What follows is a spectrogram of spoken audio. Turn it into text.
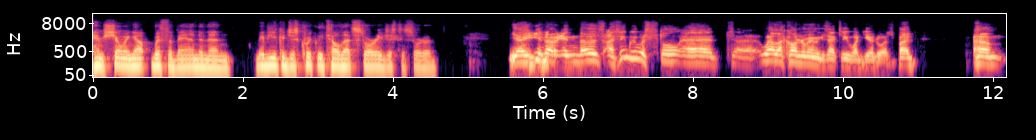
him showing up with the band and then maybe you could just quickly tell that story just to sort of yeah you know in those i think we were still at uh, well i can't remember exactly what year it was but um,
